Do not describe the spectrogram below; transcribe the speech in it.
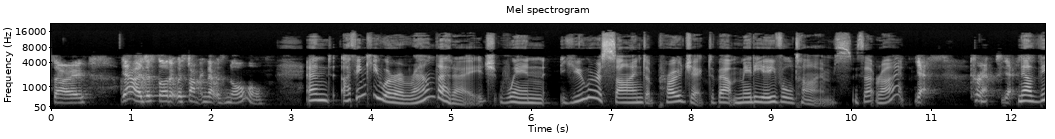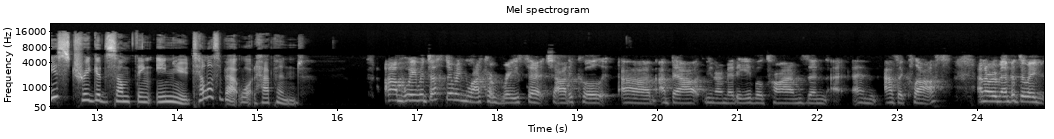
So yeah, I just thought it was something that was normal. And I think you were around that age when you were assigned a project about medieval times. Is that right? Yes, correct. Yes. Now, this triggered something in you. Tell us about what happened. Um, we were just doing like a research article um, about you know medieval times and and as a class, and I remember doing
